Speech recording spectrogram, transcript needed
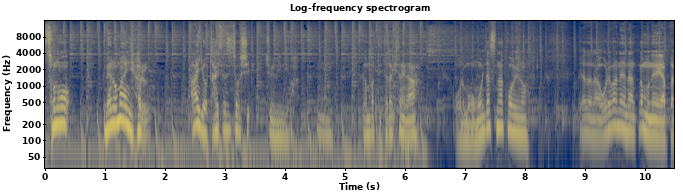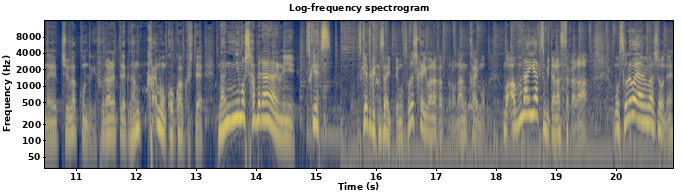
その目の前にある愛を大切にしてほしい。中二には、うん、頑張っていただきたいな。俺も思い出すなこういうの。やだな。俺はね何回もねやっぱね中学校の時振られて何回も告白して何にも喋らないのに好きです。付き合ってくださいってもうそれしか言わなかったの。何回も。もう危ないやつみたいになってたから。もうそれはやめましょうね。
